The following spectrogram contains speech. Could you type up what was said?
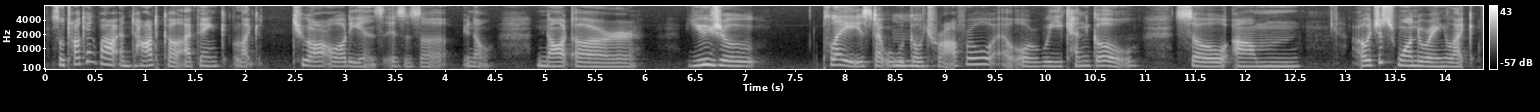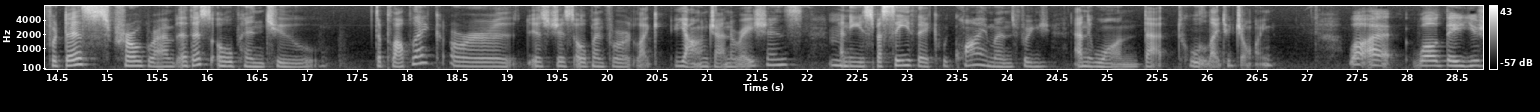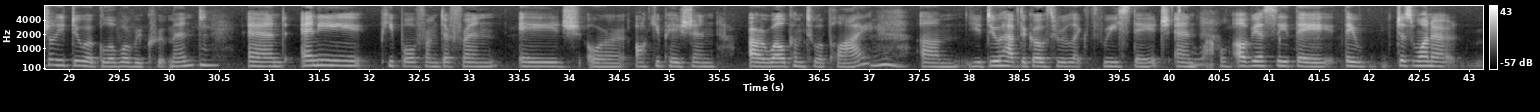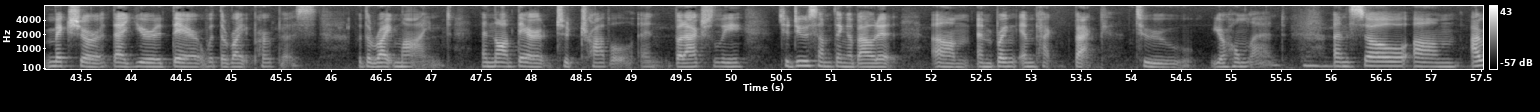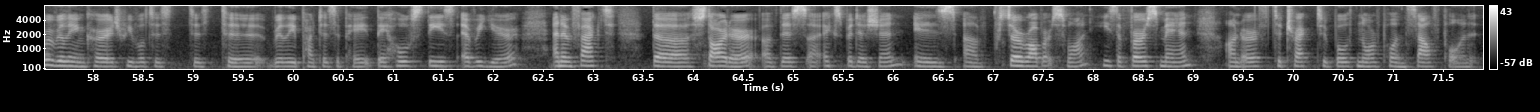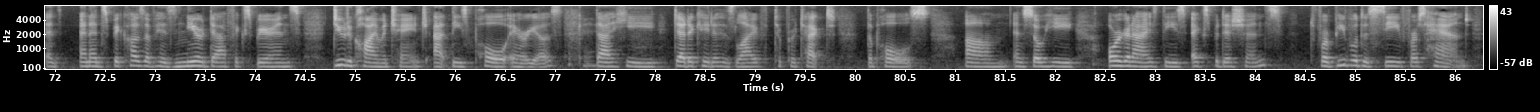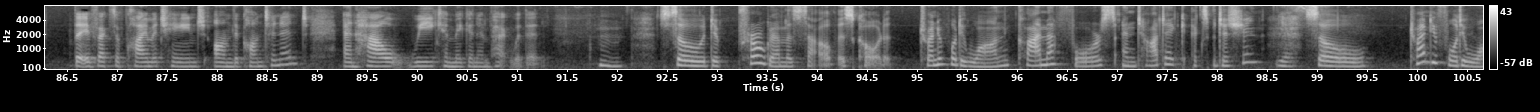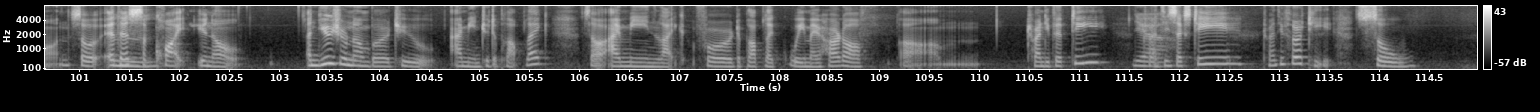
So talking about Antarctica, I think like to our audience, this is a you know not our usual place that we would go mm. travel uh, or we can go. So um, I was just wondering, like for this program, is this open to the public or is just open for like young generations? Mm. Any specific requirements for anyone that who would like to join? Well, I well they usually do a global recruitment, and any people from different age or occupation are welcome to apply. Um, you do have to go through like three stage, and Wow. obviously they they just want to make sure that you're there with the right purpose, with the right mind, and not there to travel and but actually to do something about it um, and bring impact back to your homeland. And so um, I would really encourage people to, to, to really participate. They host these every year. And in fact, the starter of this uh, expedition is uh, Sir Robert Swan. He's the first man on Earth to trek to both North Pole and South Pole. And, and, and it's because of his near death experience due to climate change at these pole areas Okay. that he dedicated his life to protect the poles. Um, and so he organized these expeditions for people to see firsthand the effects of climate change on the continent and how we can make an impact with it. So the program itself is called 2041 ClimateForce Antarctic Expedition. Yes. So 2041. So it is a quite you know unusual number to I mean to the public. So I mean like for the public we may heard of um, 2050, Yeah. 2060, 2030. So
